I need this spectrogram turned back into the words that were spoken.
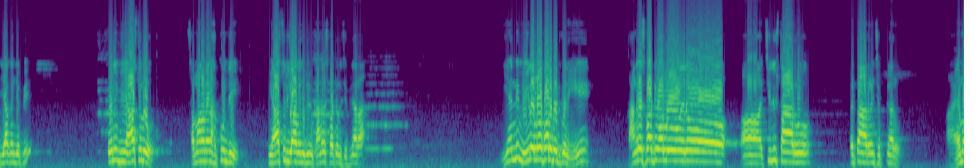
ఇయ్యాకని చెప్పి. పోనీ మీ ఆస్తులు సమానమైన హక్కు ఉంది. మీ ఆస్తులు ఇవ్వాలని చెప్పి మీ కాంగ్రెస్ పార్టీ వాళ్ళు చెప్పినారా? ఇవన్నీ మీలో లోపాలు పెట్టుకొని కాంగ్రెస్ పార్టీ వాళ్ళు ఏదో చిల్లుస్తున్నారు పెడతారు అని చెప్తున్నారు ఆయమ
